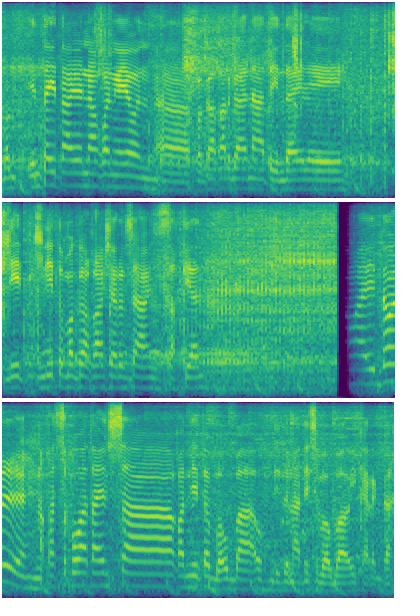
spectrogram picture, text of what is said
mag-intay tayo ng kon ngayon. Ah, pagkakargaan natin dahil eh hindi, hindi to magkakasya rin sa sasakyan. Idol, nakasakuha tayo sa kon dito Baobao. Dito natin sa Baobao ikarga.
